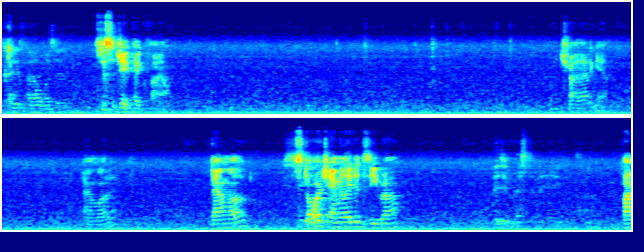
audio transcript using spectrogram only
What kind of file was it? It's just a JPEG file. Try that again. Download it. Download. Storage emulated? Fine.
